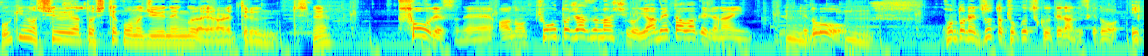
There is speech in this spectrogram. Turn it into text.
沖野修也としてこの10年ぐらいやられてるんですね。そうですね。あの京都ジャズマッシュをやめたわけじゃないんですけど、うん、本当ねずっと曲作ってたんですけど一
